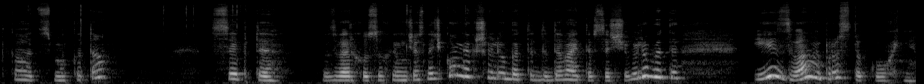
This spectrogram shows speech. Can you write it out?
така от смакота. Сипте зверху сухим чесничком, якщо любите, додавайте все, що ви любите. І з вами просто кухня.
